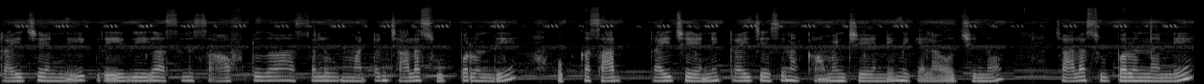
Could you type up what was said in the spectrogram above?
ట్రై చేయండి. గ్రేవీగా అసలు సాఫ్ట్గా అసలు మటన్ చాలా సూపర్ ఉంది. ఒక్కసారి ట్రై చేయండి. ట్రై చేసి నాకు కామెంట్ చేయండి మీకు ఎలా వచ్చిందో. చాలా సూపర్ ఉందండి.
